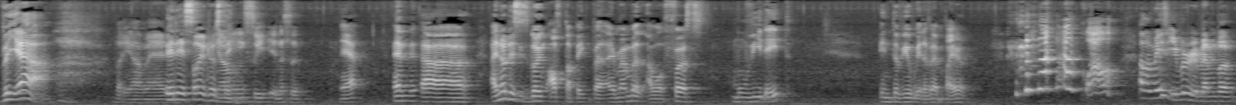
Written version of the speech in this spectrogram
but yeah, But yeah, man. it is so interesting. Young, sweet, innocent. Yeah. And uh, I know this is going off topic, but I remember our first movie date interview with a vampire. wow. I'm amazed you even remember.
